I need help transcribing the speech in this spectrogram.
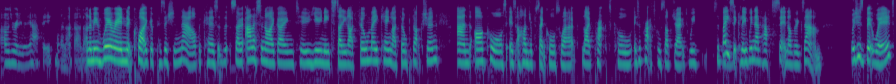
I was really, really happy when I found out. And I mean, we're in quite a good position now because so Alice and I are going to uni to study like filmmaking, like film production. And our mm. course is 100% coursework, like practical. It's a practical subject. We so mm. basically we never have to sit another exam, which is a bit weird,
